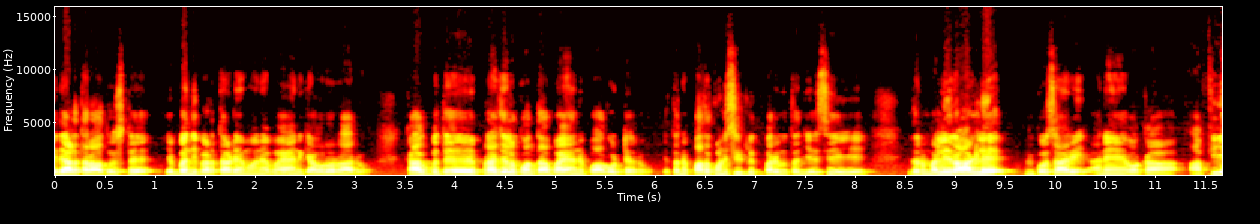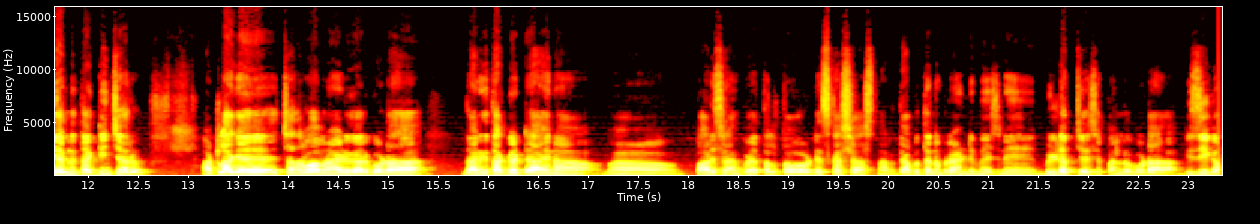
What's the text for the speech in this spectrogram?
ఐదేళ్ళ తర్వాత వస్తే ఇబ్బంది పెడతాడేమో అనే భయానికి ఎవరూ రారు. కాకపోతే ప్రజలు కొంత భయాన్ని పోగొట్టారు. ఇతను పదకొండు సీట్లకు పరిమితం చేసి ఇతను మళ్ళీ రాళ్ళే ఇంకోసారి అనే ఒక ఆ ఫియర్ని తగ్గించారు. అట్లాగే చంద్రబాబు నాయుడు గారు కూడా దానికి తగ్గట్టే ఆయన పారిశ్రామికవేత్తలతో డిస్కస్ చేస్తున్నారు. దెబ్బతిన్న బ్రాండ్ ఇమేజ్ని బిల్డప్ చేసే పనిలో కూడా బిజీగా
